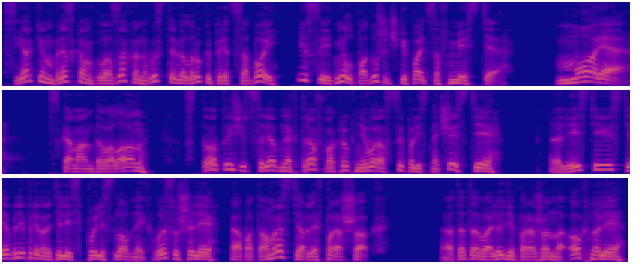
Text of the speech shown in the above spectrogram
С ярким блеском в глазах он выставил руку перед собой и соединил подушечки пальцев вместе. «Море!» – скомандовал он. Сто тысяч целебных трав вокруг него рассыпались на части. Листья и стебли превратились в пыль, словно их высушили, а потом растерли в порошок. От этого люди пораженно охнули,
